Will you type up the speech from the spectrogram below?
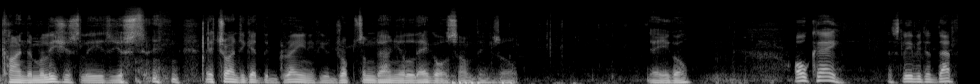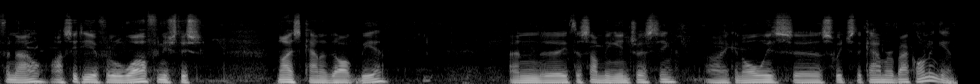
kind of maliciously. It's just they're trying to get the grain if you drop some down your leg or something. So there you go. Okay, let's leave it at that for now. I'll sit here for a little while, finish this nice can of dark beer, and uh, if there's something interesting, I can always uh, switch the camera back on again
